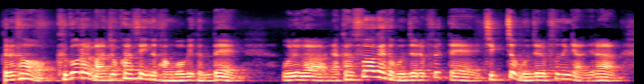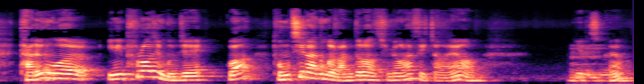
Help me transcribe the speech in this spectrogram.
그래서 그거를 만족할 수 있는 방법이 근데 우리가 약간 수학에서 문제를 풀 때 직접 문제를 푸는 게 아니라 다른 걸 이미 풀어진 문제와 동치라는 걸 만들어서 증명을 할 수 있잖아요. 이해되시나요?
